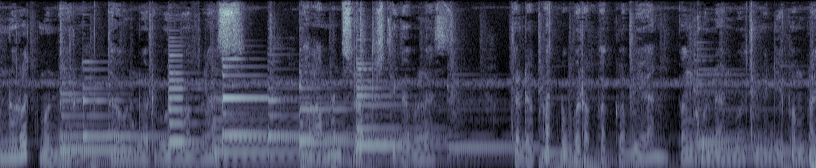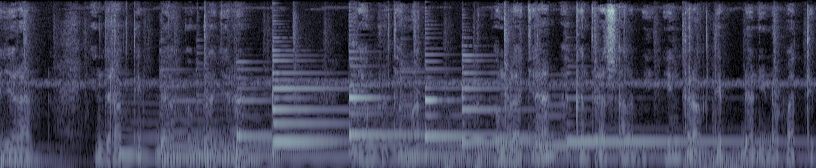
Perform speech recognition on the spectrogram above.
Menurut Munir tahun 2015 halaman 113 terdapat beberapa kelebihan penggunaan multimedia pembelajaran interaktif dalam pembelajaran. Yang pertama, pembelajaran akan terasa lebih interaktif dan inovatif.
